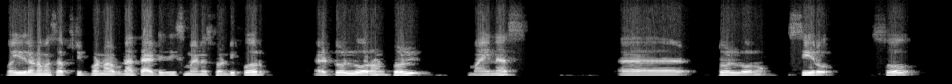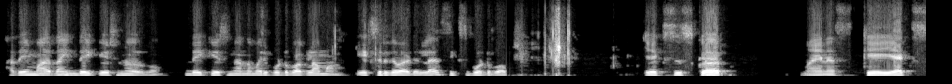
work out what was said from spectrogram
இப்போ இதில் நம்ம சப்ஸ்டியூட் பண்ணோம் அப்படின்னா thirty six minus twenty four twelve வரும். டுவெல் மைனஸ் டுவெல் வரும். ஜீரோ ஸோ அதே மாதிரி தான் இந்த ஈக்குவேஷனும் இருக்கும். இந்த ஈக்குவேஷன் அந்த மாதிரி போட்டு பார்க்கலாமா? எக்ஸ் இருக்க வேல்யூல சிக்ஸ் போட்டு பார்ப்போம். X square minus k x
